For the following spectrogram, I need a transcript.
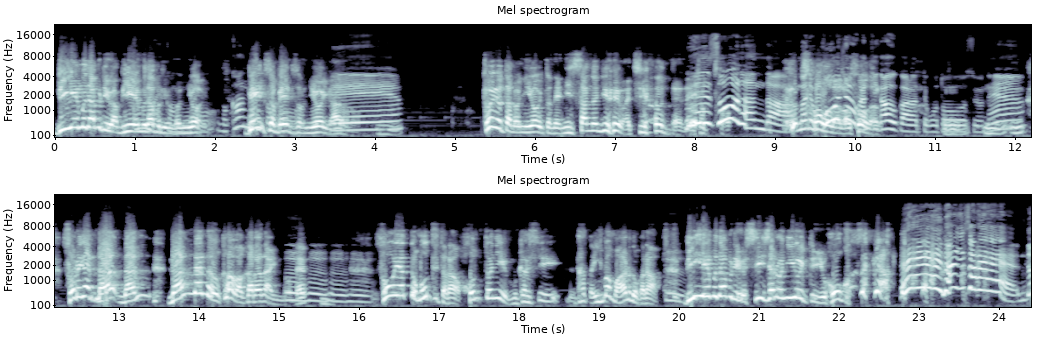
BMW は BMW の匂い。ベンツはベンツの匂いがあるトヨタの匂いとね、日産の匂いは違うんだよえね。ちょっとー、そうなんだ。まあでも工場が違うからってことですようんうんね。それがな、なん、なんなのかわからないのね。うんうんうんうん。そうやって思ってたら、本当に昔、だった今もあるのかな、うん BMW 新車の匂いっていう方向性があっえどんな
